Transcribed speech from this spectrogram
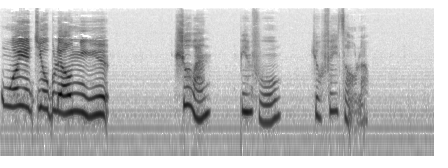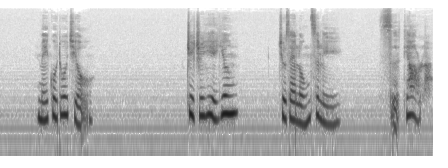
我也救不了你。说完，蝙蝠就飞走了。没过多久，这只夜莺就在笼子里死掉了。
